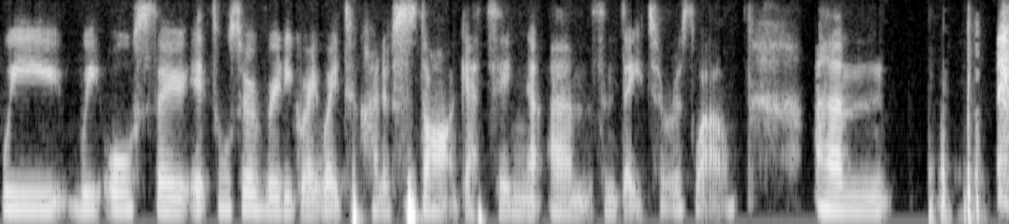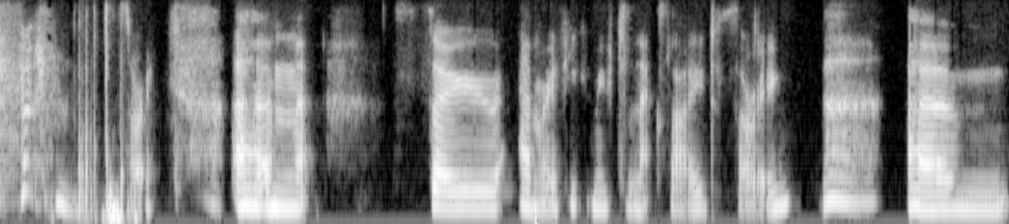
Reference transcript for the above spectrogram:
we we also it's also a really great way to kind of start getting um, some data as well. Um, sorry. So Emma, if you can move to the next slide, sorry. Um,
